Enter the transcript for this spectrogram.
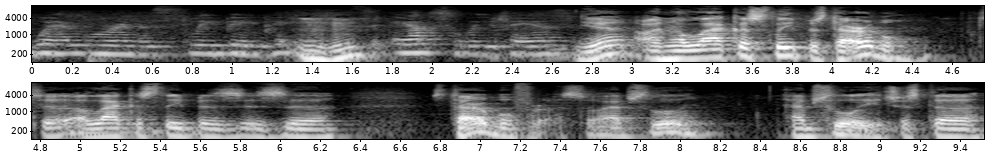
when we're in a sleeping phase Mhm. is absolutely fascinating. Yeah, and a lack of sleep is terrible. It's a, a lack of sleep is is, uh, is terrible for us. So absolutely, absolutely, it's just uh,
